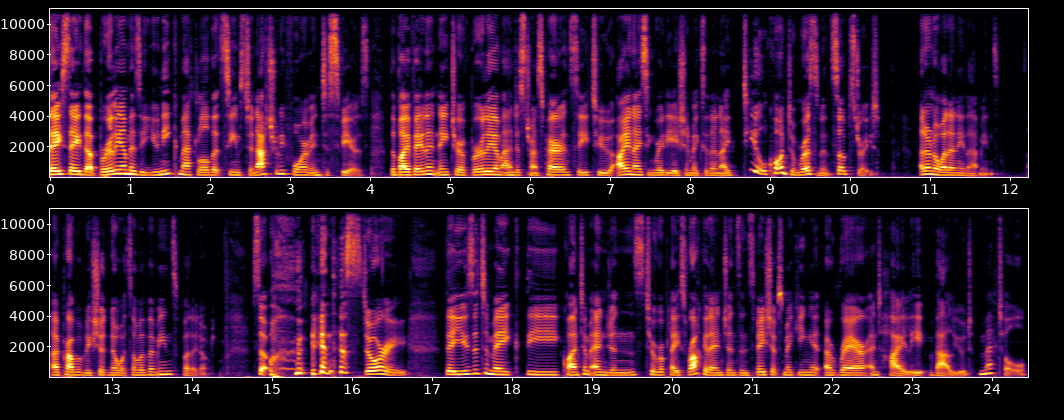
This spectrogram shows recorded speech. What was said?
They say that beryllium is a unique metal that seems to naturally form into spheres. The bivalent nature of beryllium and its transparency to ionizing radiation makes it an ideal quantum resonance substrate. I don't know what any of that means. I probably should know what some of it means, but I don't. So, in this story, they use it to make the quantum engines to replace rocket engines in spaceships, making it a rare and highly valued metal.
